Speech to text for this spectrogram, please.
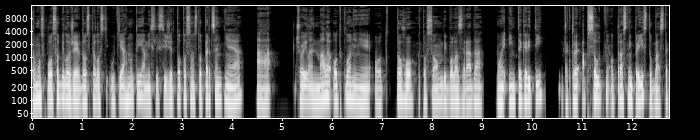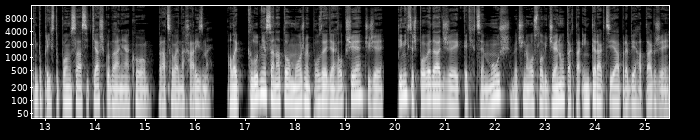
tomu spôsobilo, že je v dospelosti utiahnutý a myslí si, že toto som 100% ja a čo je len malé odklonenie od toho, kto som, by bola zrada mojej integrity, tak to je absolútne otrasný prístup a s takýmto prístupom sa asi ťažko dá nejako pracovať na charizme. Ale kľudne sa na to môžeme pozrieť aj hĺbšie, čiže ty mi chceš povedať, že keď chce muž väčšinou osloviť ženu, tak tá interakcia prebieha tak, že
